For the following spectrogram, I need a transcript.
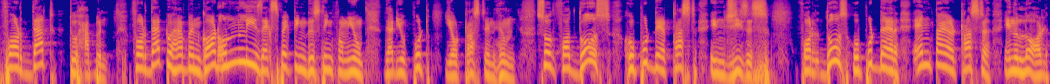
For that to happen. For that to happen, God only is expecting this thing from you that you put your trust in Him. So, for those who put their trust in Jesus, for those who put their entire trust in the Lord,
